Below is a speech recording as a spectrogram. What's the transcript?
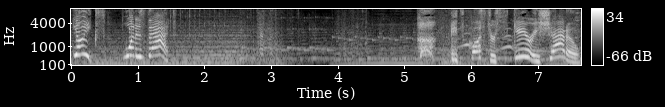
Yikes! What is that? it's Buster's scary shadow.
